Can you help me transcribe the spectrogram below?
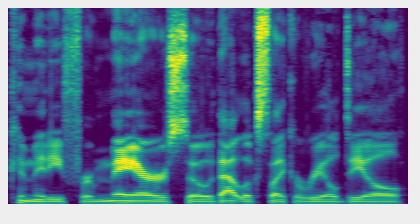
committee for mayor. So that looks like a real deal.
